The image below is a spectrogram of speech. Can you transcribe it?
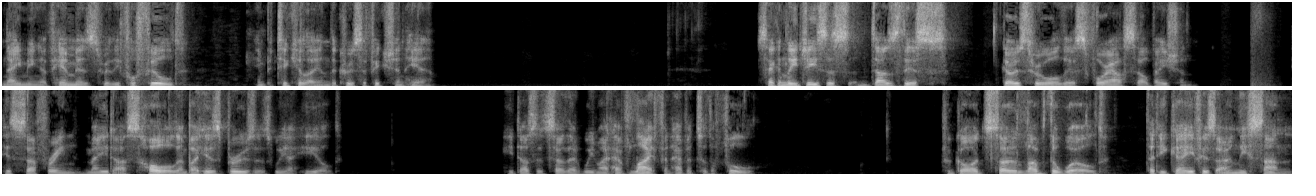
naming of him is really fulfilled, in particular in the crucifixion here. Secondly, Jesus does this goes through all this for our salvation. His suffering made us whole, and by his bruises we are healed. He does it so that we might have life and have it to the full. For God so loved the world that he gave his only Son,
